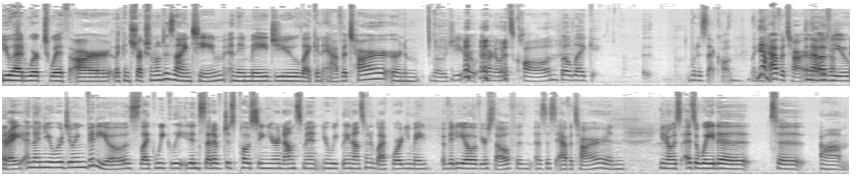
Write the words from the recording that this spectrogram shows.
you had worked with our like instructional design team and they made you like an avatar or an emoji or I don't know what it's called, but like uh, what is that called? Like an avatar, an avatar. of you, right? And then you were doing videos like weekly instead of just posting your announcement, your weekly announcement in Blackboard, you made a video of yourself as, as this avatar and you know, as, as a way to to um,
